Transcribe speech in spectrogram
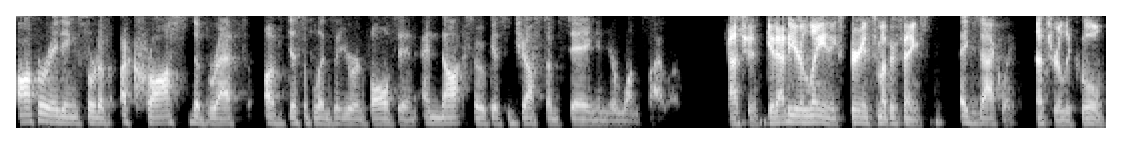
operating sort of across the breadth of disciplines that you're involved in and not focus just on staying in your one silo. Gotcha. Get out of your lane, experience some other things. Exactly. That's really cool.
